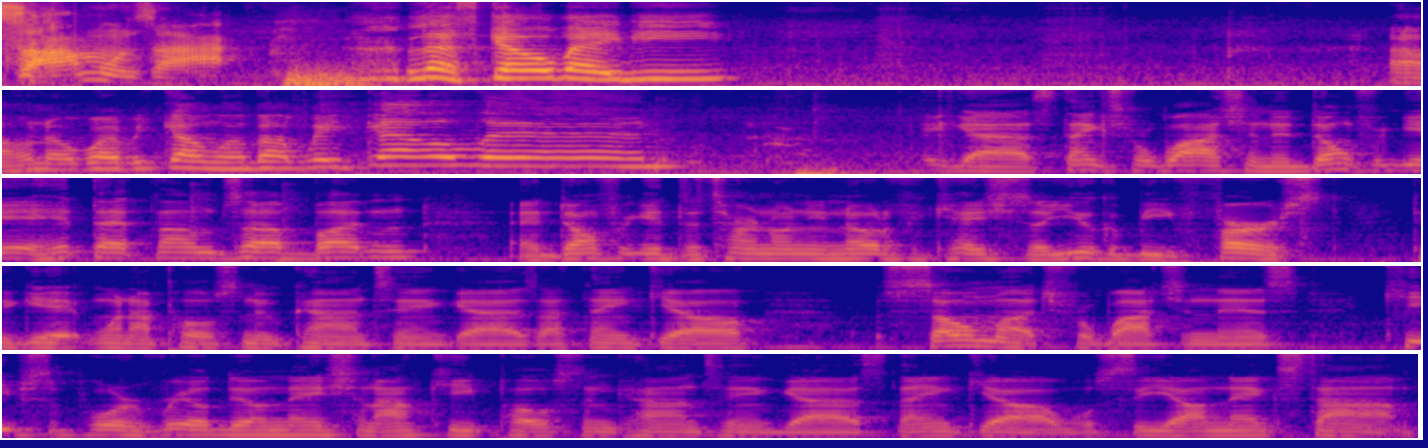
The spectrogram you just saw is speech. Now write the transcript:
Someone's. Let's go, baby. I don't know where we're going, but we're going. Hey guys, thanks for watching, and don't forget hit that thumbs up button, and don't forget to turn on your notifications so you could be first to get when I post new content, guys. I thank y'all so much for watching this. Keep supporting Real Deal Nation. I'll keep posting content, guys. Thank y'all. We'll see y'all next time.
